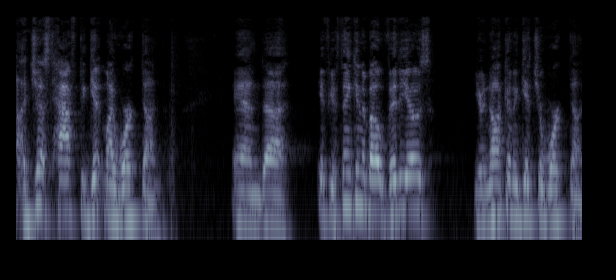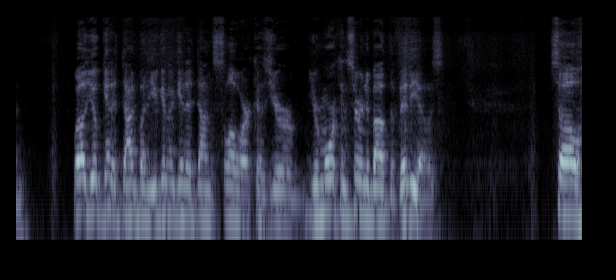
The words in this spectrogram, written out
I just have to get my work done. And uh, if you're thinking about videos, you're not going to get your work done. Well, you'll get it done, but you're going to get it done slower because you're you're more concerned about the videos. So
